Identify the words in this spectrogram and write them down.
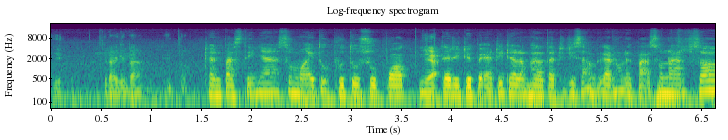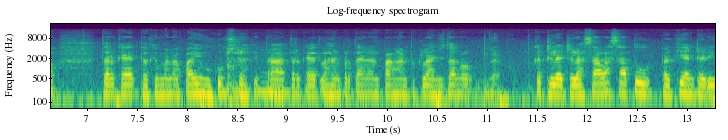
Ya, kira-kira itu. Dan pastinya semua itu butuh support ya. dari DPRD dalam hal tadi disampaikan oleh Pak Sunarso terkait bagaimana payung hukum sudah kita hmm. terkait lahan pertanian pangan berkelanjutan ya. Kedelai adalah salah satu bagian dari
